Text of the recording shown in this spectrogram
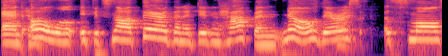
And yeah. oh, well, if it's not there, then it didn't happen. No, there's right. a small,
